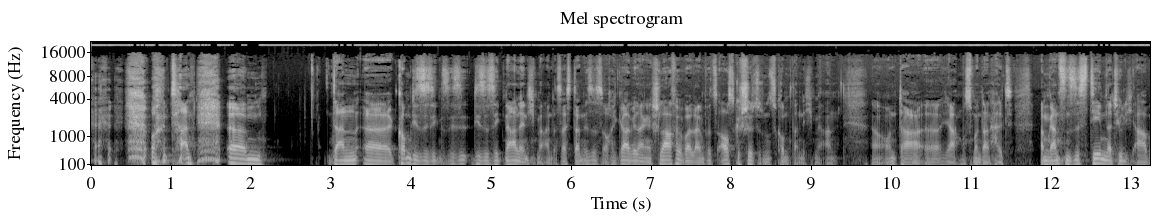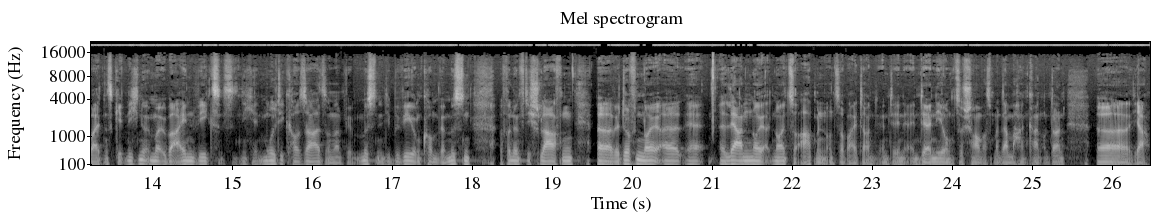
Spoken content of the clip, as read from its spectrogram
und dann ähm, dann äh, kommen diese, diese Signale nicht mehr an. Das heißt, dann ist es auch egal, wie lange ich schlafe, weil dann wird es ausgeschüttet und es kommt dann nicht mehr an. Ja, und da äh, ja, muss man dann halt am ganzen System natürlich arbeiten. Es geht nicht nur immer über einen Weg, es ist nicht multikausal, sondern wir müssen in die Bewegung kommen, wir müssen vernünftig schlafen, äh, wir dürfen neu äh, äh, lernen, neu, neu zu atmen und so weiter und in, in, in der Ernährung zu schauen, was man da machen kann. Und dann äh, ja,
